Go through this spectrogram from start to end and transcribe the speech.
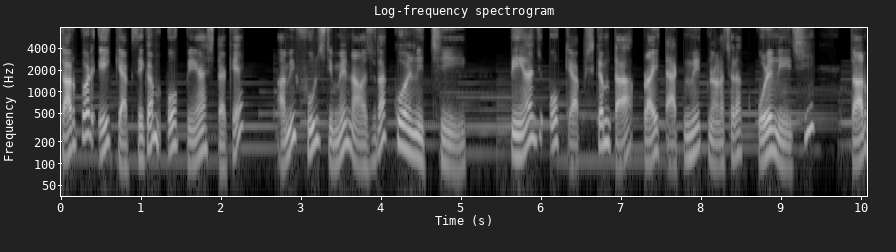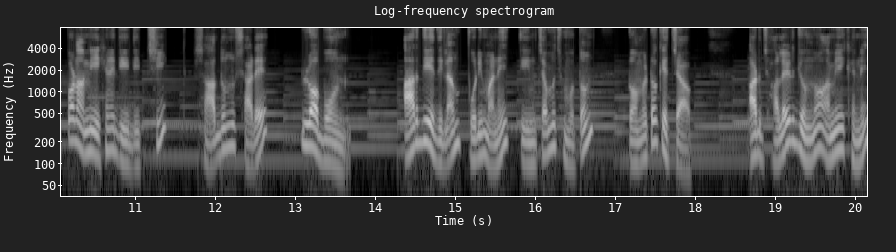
তারপর এই ক্যাপসিকাম ও পেঁয়াজটাকে আমি ফুল স্টিমে নাড়াচাড়া করে নিচ্ছি। পেঁয়াজ ও ক্যাপসিকামটা প্রায় এক মিনিট নাড়াচাড়া করে নিয়েছি। তারপর আমি এখানে দিয়ে দিচ্ছি স্বাদ অনুসারে লবণ। আর দিয়ে দিলাম পরিমাণে তিন চামচ মতন টমেটো কেচাপ। আর ঝালের জন্য আমি এখানে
